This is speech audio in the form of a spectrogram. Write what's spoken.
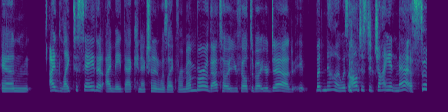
And I'd like to say that I made that connection and was like, remember, that's how you felt about your dad. It, but no, it was all just a giant mess.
